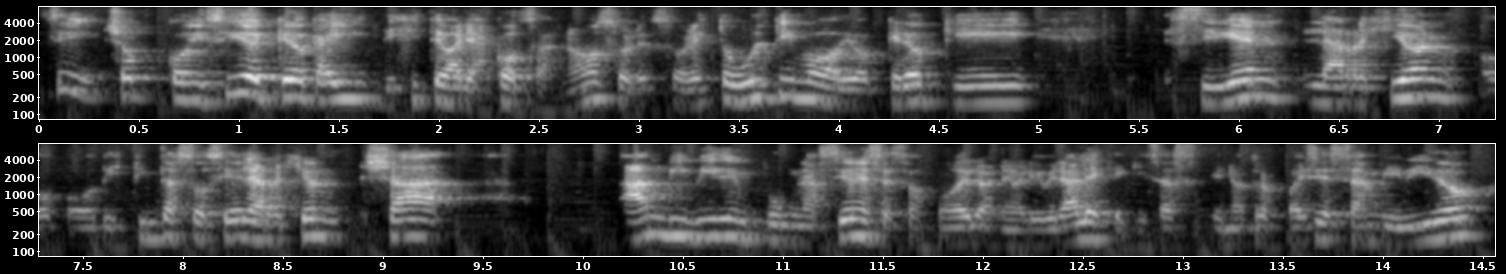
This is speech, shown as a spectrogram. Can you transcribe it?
Sí, yo coincido y creo que ahí dijiste varias cosas, ¿no? Sobre, sobre esto último, digo, creo que si bien la región o, o distintas sociedades de la región ya han vivido impugnaciones a esos modelos neoliberales que quizás en otros países se han vivido,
